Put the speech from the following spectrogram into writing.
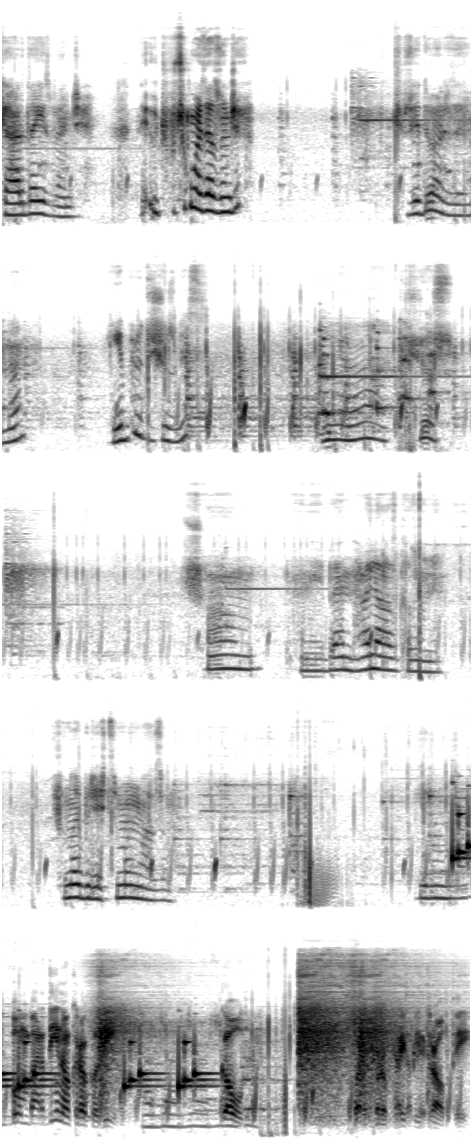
kârdayız bence. Ne 3,5 mu az önce? 307 verdi lan. Niye böyle düşüyoruz biz? Ama düşüyoruz. Şu an hani ben hala az kazanıyorum. Şunları birleştirmem lazım. 20 Bombardino crocodilo. Gold. Trippi troppi.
